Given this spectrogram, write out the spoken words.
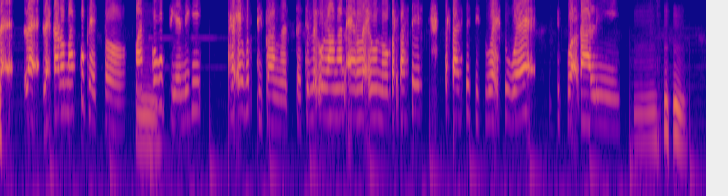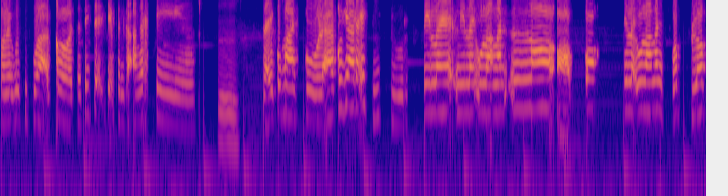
lek lek lek karo masku beda. Masku biyen iki kayak wedi banget. Dadi lek ulangan elek ngono kertasnya kertasnya disuwek-suwek dibuat kali Mhm. ngono iku dibuat kok dadi cek cek ben gak ngerti Heeh. lah iku masku lah aku ki areke jujur nilai nilai ulangan nol apa nilai ulangan goblok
